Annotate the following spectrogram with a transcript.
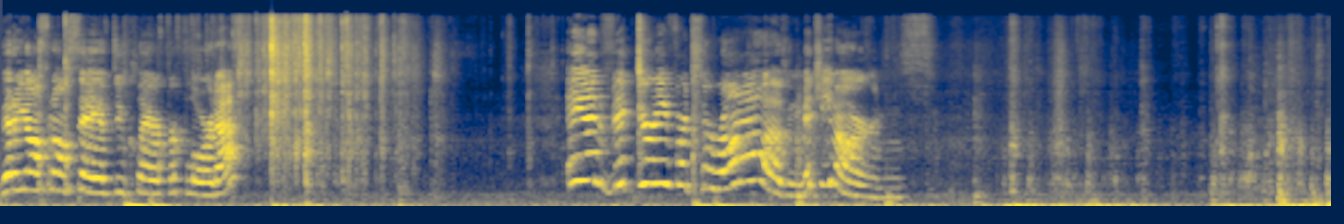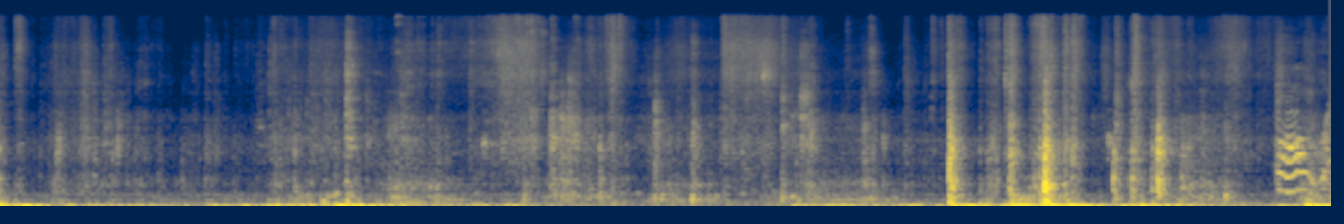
Variant Francais of Duclair for Florida. And victory for Toronto of Mitchie Marnes. All right.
